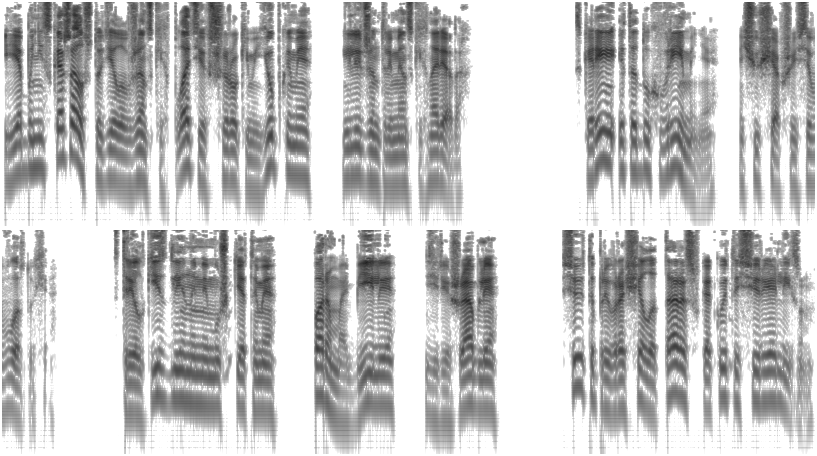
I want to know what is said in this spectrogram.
И я бы не сказал, что дело в женских платьях с широкими юбками или джентльменских нарядах. Скорее, это дух времени, ощущавшийся в воздухе. Стрелки с длинными мушкетами, паромобили, дирижабли — все это превращало Тарас в какой-то сюрреализм,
